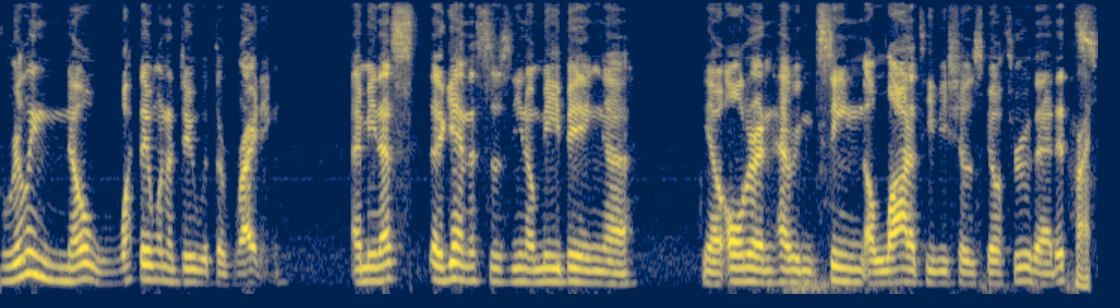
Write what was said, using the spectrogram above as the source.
really know what they want to do with the writing. I mean, that's again, this is you know me being uh, you know older and having seen a lot of TV shows go through that. It's Right.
